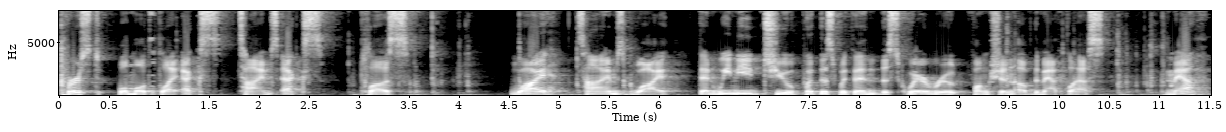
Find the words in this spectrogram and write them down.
First, we'll multiply x times x plus y times y. Then we need to put this within the square root function of the math class. Math,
